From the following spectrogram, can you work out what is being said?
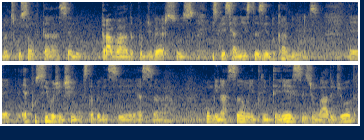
uma discussão que está sendo travada por diversos especialistas e educadores. É, é possível a gente estabelecer essa combinação entre interesses de um lado e de outro?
